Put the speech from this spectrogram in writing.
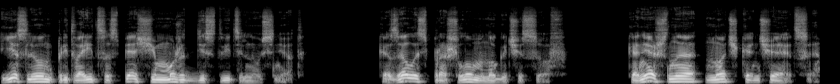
Если он притворится спящим, может, действительно уснет. Казалось, прошло много часов. Конечно, ночь кончается.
